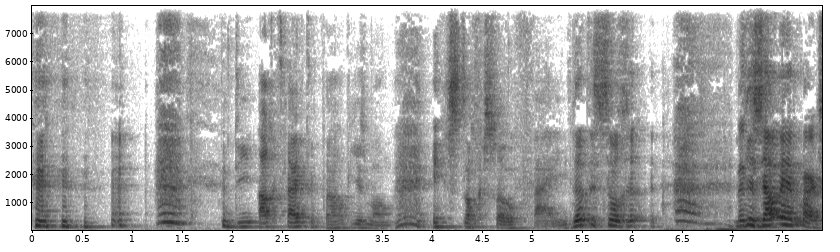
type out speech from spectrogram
Die 8,50 per hapjes, man, is toch zo fijn. Dat is toch... je zou hem maar...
